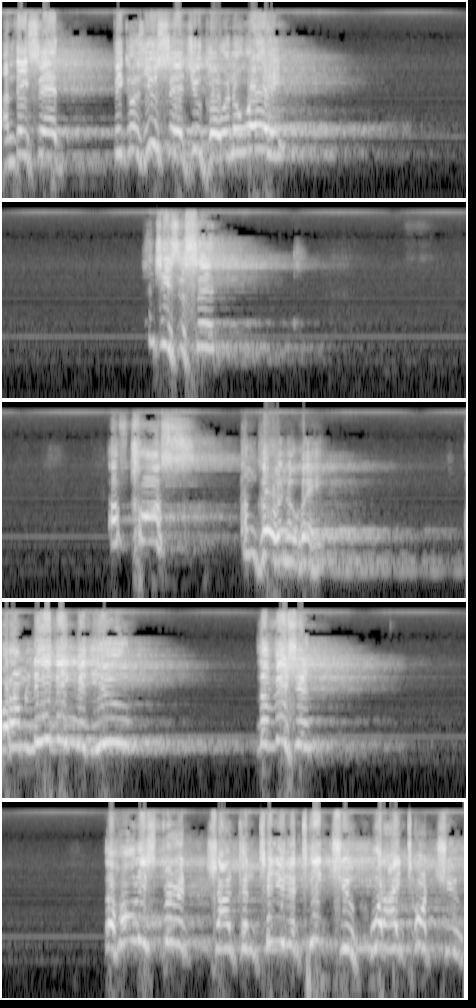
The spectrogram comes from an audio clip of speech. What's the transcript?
And they said, Because you said you're going away. And Jesus said, Of course I'm going away. But I'm leaving with you the vision. The Holy Spirit shall continue to teach you what I taught you.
